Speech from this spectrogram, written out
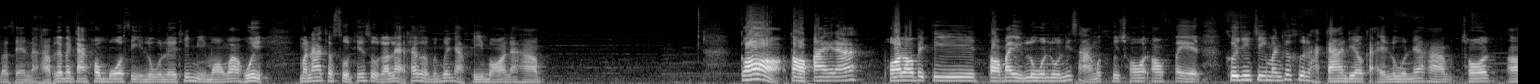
20%นะครับจะเป็นการคอมโบ4รูนเลยที่หมีมองว่าหุยมันน่าจะสุดที่สุดแล้วแหละถ้าเกิดเพื่อนๆอยากตีบอสนะครับ ก็ต่อไปนะพอเราไปตีต่อไปอีกรูนรูนที่ 3 ก็คือชอตออฟเฟสคือจริง ๆ มันก็คือหลักการเดียวกับไอรูนเนี่ยครับชอตเอ่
